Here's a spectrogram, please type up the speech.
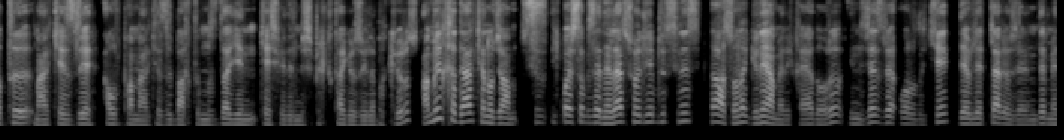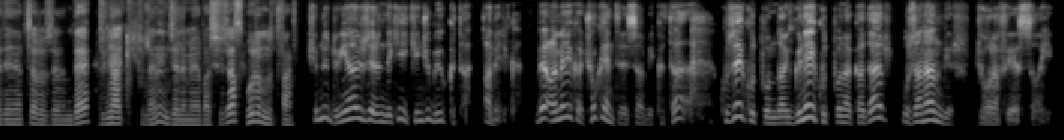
Batı merkezli, Avrupa merkezli baktığımızda yeni keşfedilmiş bir kıta gözüyle bakıyoruz. Amerika derken hocam siz ilk başta bize neler söyleyebilirsiniz? Daha sonra Güney Amerika'ya doğru ineceğiz ve oradaki devletler üzerinde, medeniyetler üzerinde dünya kültürlerini incelemeye başlayacağız. Buyurun lütfen. Şimdi dünya üzerindeki ikinci büyük kıta Amerika. Ve Amerika çok enteresan bir kıta. Kuzey kutbundan güney kutbuna kadar uzanan bir coğrafyaya sahip.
